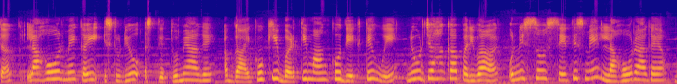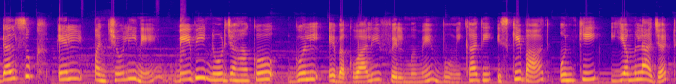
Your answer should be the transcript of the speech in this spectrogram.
तक लाहौर में कई स्टूडियो अस्तित्व में आ गए। अब गायकों की बढ़ती मांग को देखते हुए नूरजहां का परिवार उन्नीस में लाहौर आ गया। डलसुख एल पंचोली ने बेबी नूरजहां को गुल ए बकवाली फ़िल्म में भूमिका दी। इसके बाद उनकी यमला जट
